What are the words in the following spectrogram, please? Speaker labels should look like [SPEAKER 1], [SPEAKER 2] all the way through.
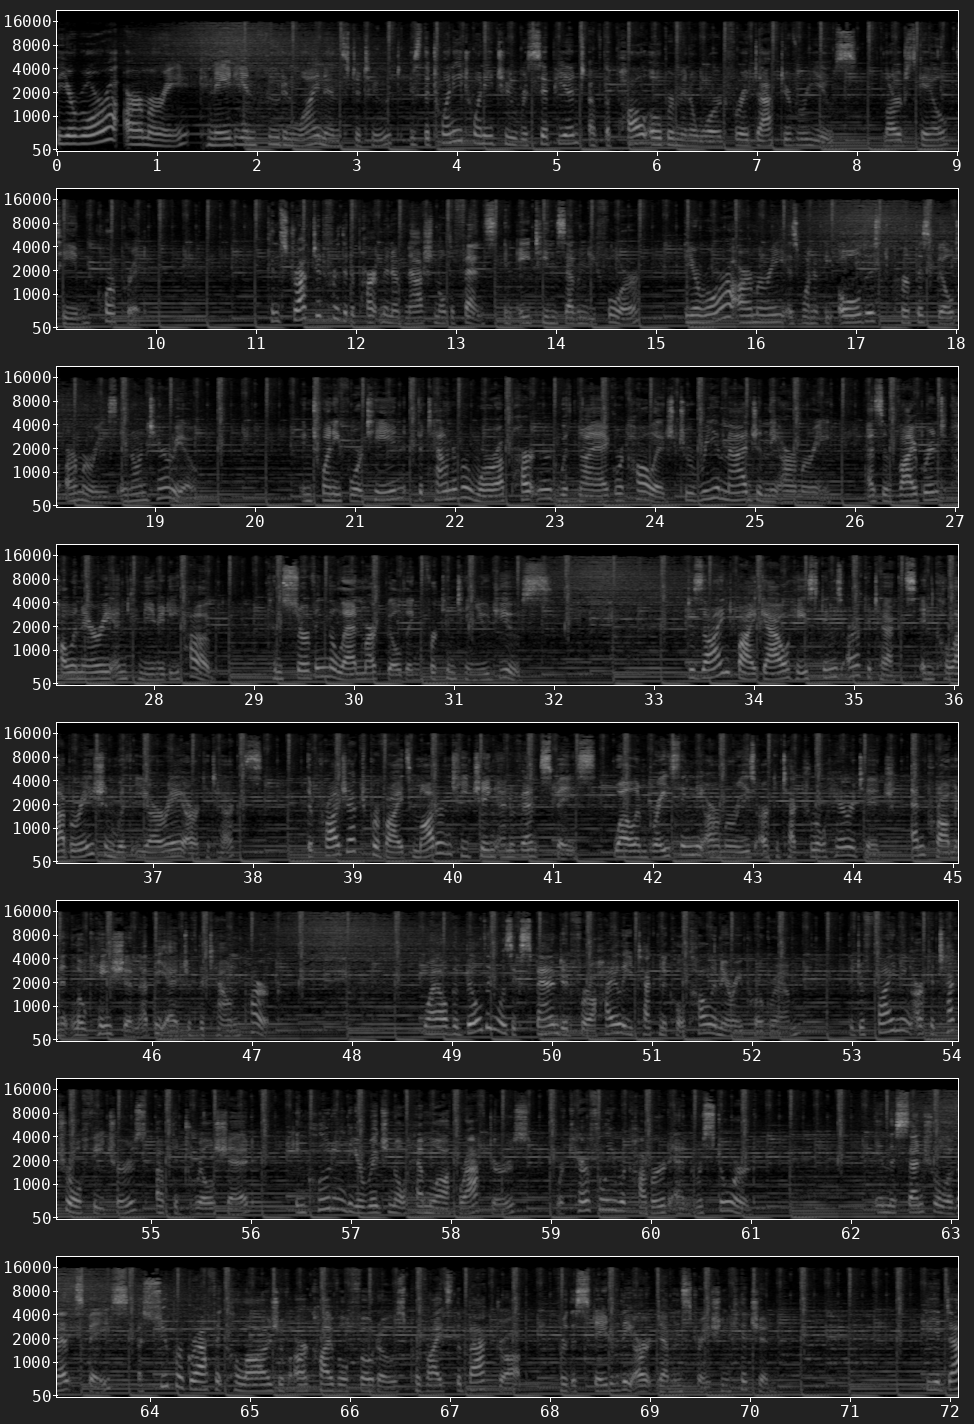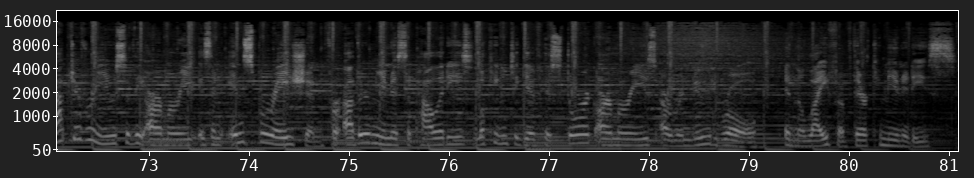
[SPEAKER 1] The Aurora Armoury Canadian Food and Wine Institute is the 2022 recipient of the Paul Oberman Award for Adaptive Reuse, Large Scale Team Corporate. Constructed for the Department of National Defense in 1874, the Aurora Armoury is one of the oldest purpose built armories in Ontario. In 2014, the town of Aurora partnered with Niagara College to reimagine the armory as a vibrant culinary and community hub conserving the landmark building for continued use. Designed by Gow Hastings Architects in collaboration with ERA Architects, the project provides modern teaching and event space while embracing the Armory's architectural heritage and prominent location at the edge of the town park. While the building was expanded for a highly technical culinary program, the defining architectural features of the drill shed, including the original hemlock rafters, were carefully recovered and restored. In the central event space, a super graphic collage of archival photos provides the backdrop for the state of the art demonstration kitchen. The adaptive reuse of the armory is an inspiration for other municipalities looking to give historic armories a renewed role in the life of their communities.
